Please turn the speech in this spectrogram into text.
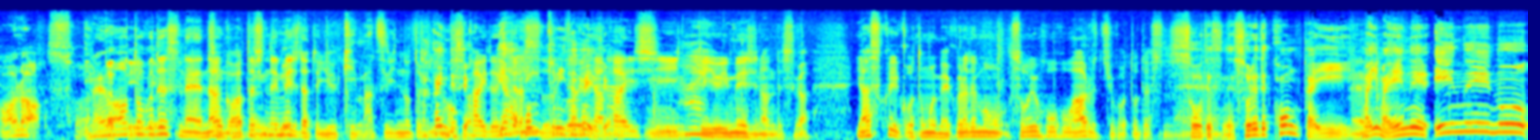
あら、それはお得ですね。なんか私のイメージだと雪祭りの時に北海道行ったらすごい高いしっていうイメージなんですが。安く行こうと思えばいくらでもそういう方法はあるっていうことですね。そうですね。それで今回、えー、まあ今 ANA、ANA の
